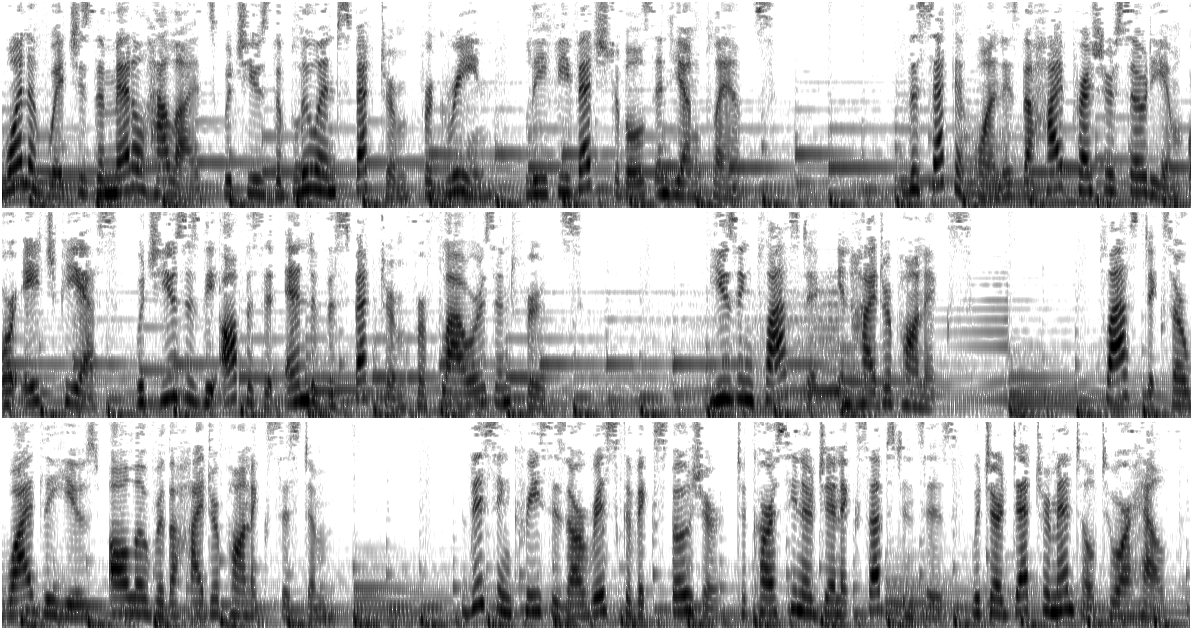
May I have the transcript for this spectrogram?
One of which is the metal halides which use the blue end spectrum for green, leafy vegetables and young plants. The second one is the high-pressure sodium or HPS, which uses the opposite end of the spectrum for flowers and fruits. Using plastic in hydroponics. Plastics are widely used all over the hydroponics system. This increases our risk of exposure to carcinogenic substances which are detrimental to our health.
